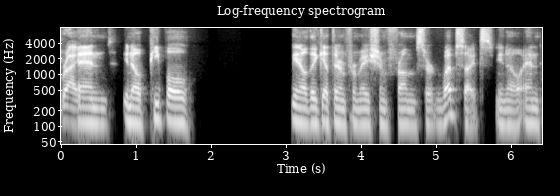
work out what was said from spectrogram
Right. And you know, people, you know, they get their information from certain websites, you know, and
